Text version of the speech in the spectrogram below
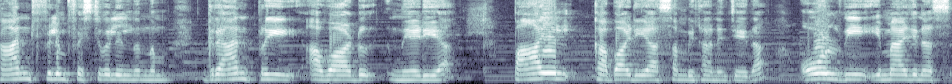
കാൻ ഫിലിം ഫെസ്റ്റിവലിൽ നിന്നും ഗ്രാൻഡ് പ്രീ അവാർഡ് നേടിയ പായൽ കബാഡിയ സംവിധാനം ചെയ്ത all we imagine as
